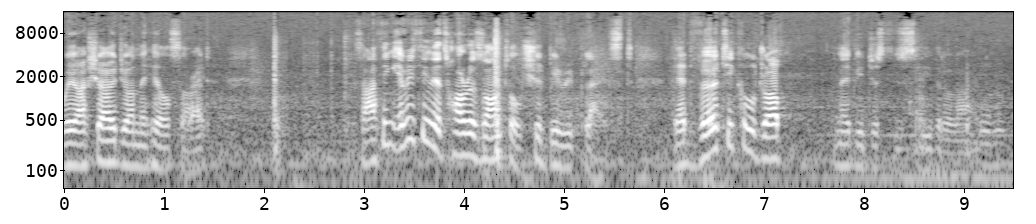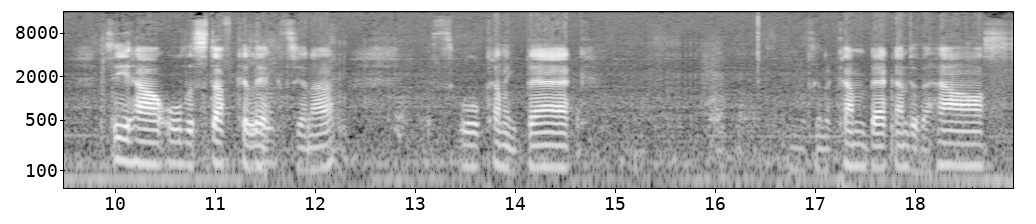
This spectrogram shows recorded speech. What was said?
where I showed you on the hillside. So I think everything that's horizontal should be replaced. That vertical drop, maybe just just leave it alone. Mhm. See how all the stuff collects, you know? It's all coming back. And It's going to come back under the house.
